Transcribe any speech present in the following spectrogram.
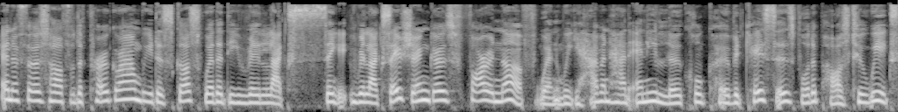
In the first half of the program, we discuss whether the relaxa- relaxation goes far enough when we haven't had any local COVID cases for the past two weeks,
